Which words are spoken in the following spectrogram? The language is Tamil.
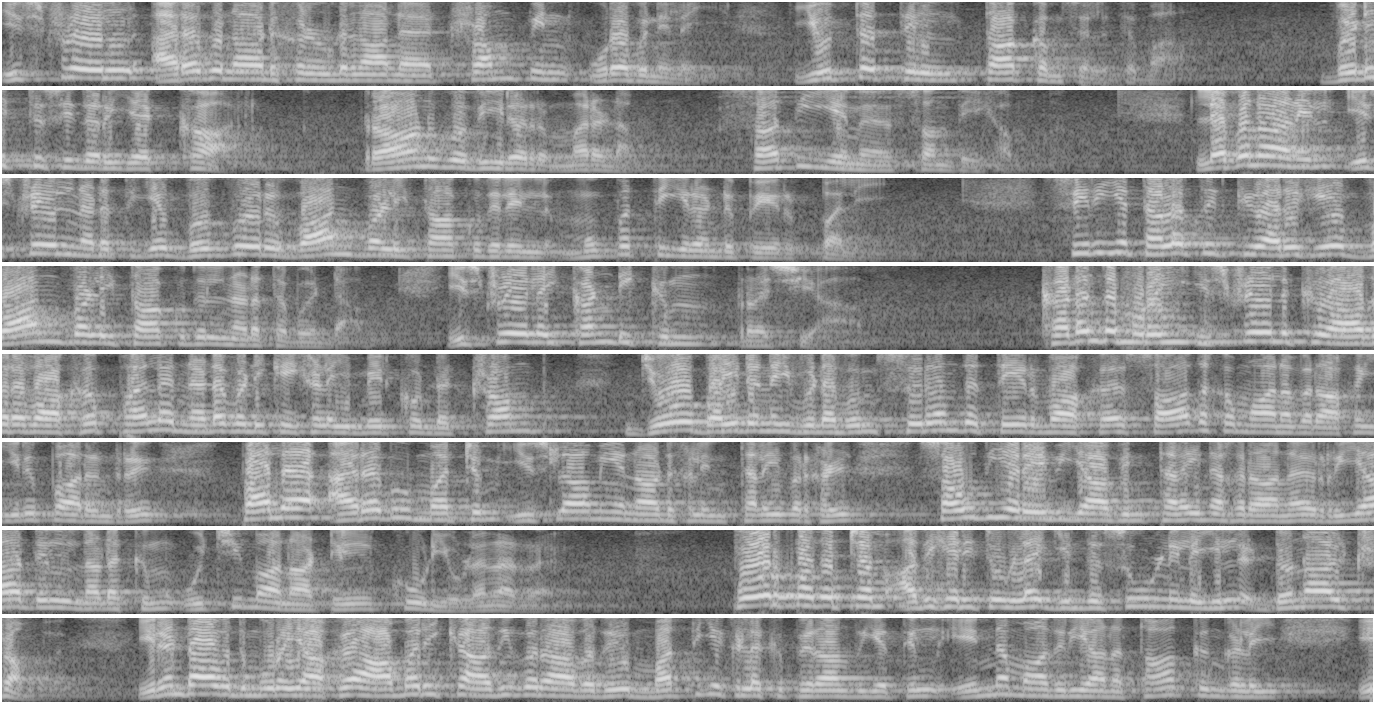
இஸ்ரேல் அரபு நாடுகளுடனான ட்ரம்பின் உறவு நிலை யுத்தத்தில் தாக்கம் செலுத்துமா? வெடித்து சிதறிய கார் இராணுவ வீரர் மரணம் சதி என சந்தேகம். லெபனானில் இஸ்ரேல் நடத்திய வெவ்வேறு வான்வழி தாக்குதலில் முப்பத்தி இரண்டு பேர் பலி. சிறிய தளத்திற்கு அருகே வான்வழி தாக்குதல் நடத்த வேண்டாம். இஸ்ரேலை கண்டிக்கும் ரஷ்யா. கடந்த முறை இஸ்ரேலுக்கு ஆதரவாக பல நடவடிக்கைகளை மேற்கொண்ட ட்ரம்ப் ஜோ பைடனை விடவும் சிறந்த தேர்வாக சாதகமானவராக இருப்பார் என்று பல அரபு மற்றும் இஸ்லாமிய நாடுகளின் தலைவர்கள் சவுதி அரேபியாவின் தலைநகரான ரியாடில் நடக்கும் உச்சி மாநாட்டில் கூடியுள்ளனர் போர் பதற்றம் அதிகரித்துள்ள இந்த சூழ்நிலையில் டொனால்ட் ட்ரம்ப் இரண்டாவது முறையாக அமெரிக்க அதிபராவது மத்திய கிழக்கு பிராந்தியத்தில் என்ன மாதிரியான தாக்கங்களை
